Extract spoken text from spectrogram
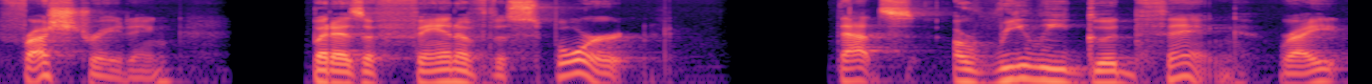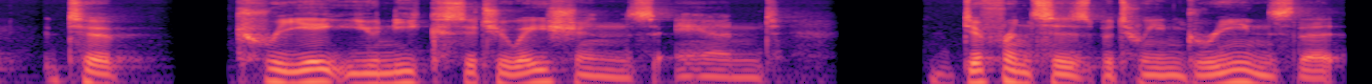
frustrating but as a fan of the sport that's a really good thing right to create unique situations and differences between greens that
